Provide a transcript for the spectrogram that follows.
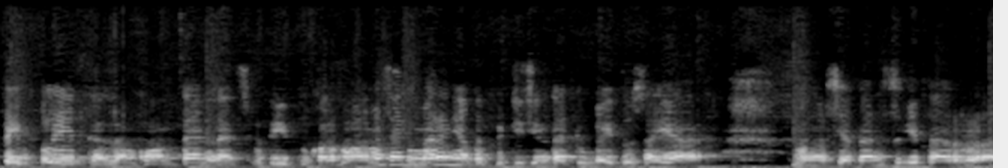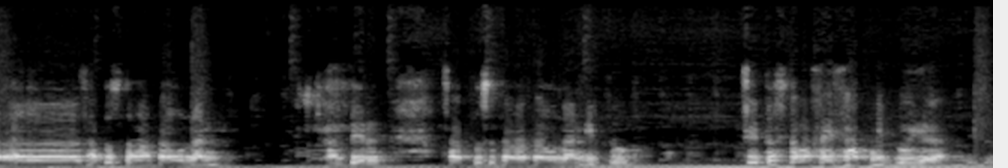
template dalam konten dan seperti itu kalau pengalaman saya kemarin yang terbit di Cinta Dua itu saya mengerjakan sekitar uh, satu setengah tahunan hampir satu setengah tahunan itu itu setelah saya submit loh ya gitu.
